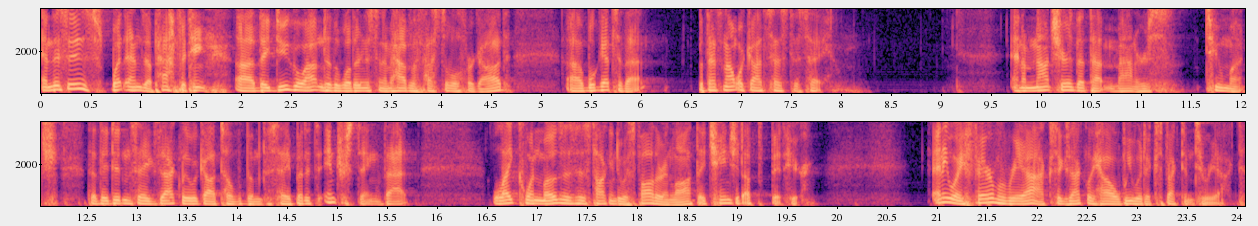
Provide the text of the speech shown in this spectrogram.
And this is what ends up happening. Uh, they do go out into the wilderness and have a festival for God. Uh, we'll get to that. But that's not what God says to say. And I'm not sure that that matters too much, that they didn't say exactly what God told them to say. But it's interesting that, like when Moses is talking to his father in law, they change it up a bit here. Anyway, Pharaoh reacts exactly how we would expect him to react.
